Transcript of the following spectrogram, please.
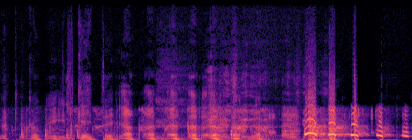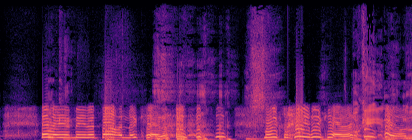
Det går helt galt, det her. Eller jeg mener, børnene kan det. Margrethe kan det. Okay, nu, nu,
